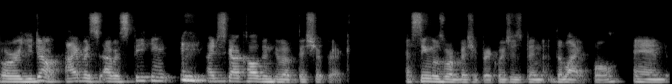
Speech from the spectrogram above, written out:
or you don't. I was I was speaking, I just got called into a bishopric, a singles ward bishopric, which has been delightful. And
